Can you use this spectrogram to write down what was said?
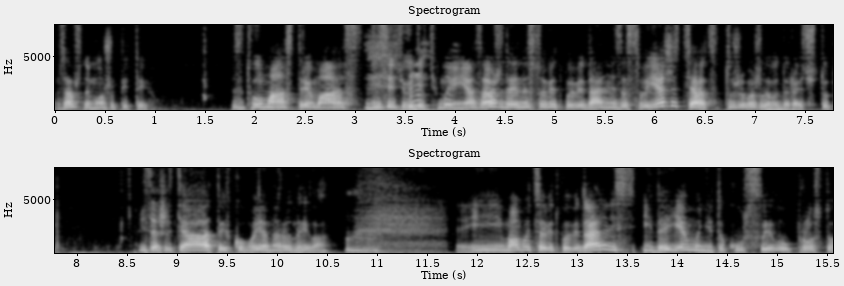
завжди можу піти. З двома, з трьома, з десятью дітьми. Я завжди несу відповідальність за своє життя. Це дуже важливо, до речі, тут. І за життя тих, кого я народила. Mm. І, мабуть, ця відповідальність і дає мені таку силу, просто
